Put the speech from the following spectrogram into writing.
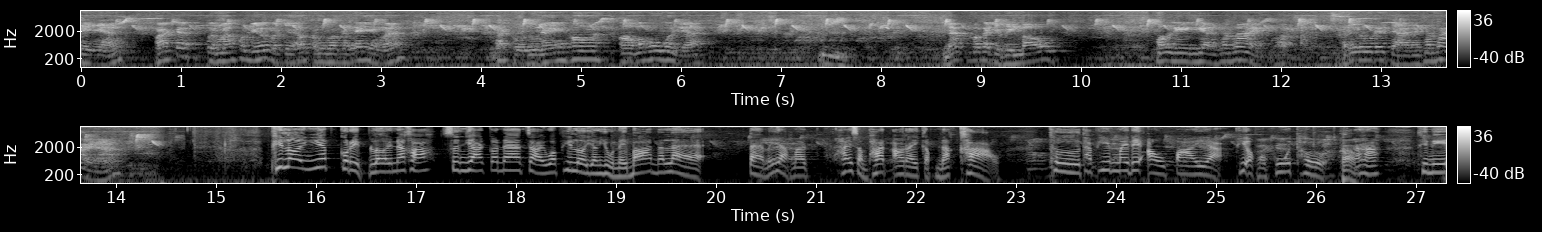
ได้อย่างมาก็เปิดมาคนเดียวว่าจะเอาตำรวจกันได้อย่างนั้นถ้าตัวในห้องออกมาอู้บนเหรอนักมันก็จะเป็นเบาพอเรียนอย่างทำไมไม่รู้ได้จากในทำไมนะพี่เลยเงียบกริบเลยนะคะ ซึ่งญาติก็แน่ใจว่าพี่เลยยังอยู่ในบ้านนั่นแหละ แต่ไม่อยากมาให้สัมภาษณ์อะไรกับนักข่าว คือถ้าพี่ไม่ได้เอาไปอะพี่ออกมาพูดเถอะครับนะคะทีนี้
